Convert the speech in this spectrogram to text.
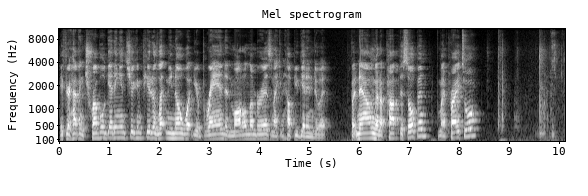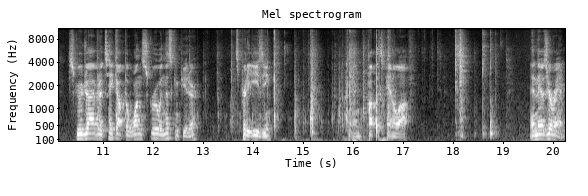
If you're having trouble getting into your computer, let me know what your brand and model number is and I can help you get into it. But now I'm going to pop this open my pry tool. Screwdriver to take out the one screw in this computer. It's pretty easy. And pop this panel off. And there's your RAM.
